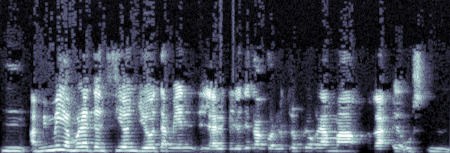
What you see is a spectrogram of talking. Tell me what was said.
mm, a mí me llamó la atención, yo también en la biblioteca con otro programa eh, mm,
